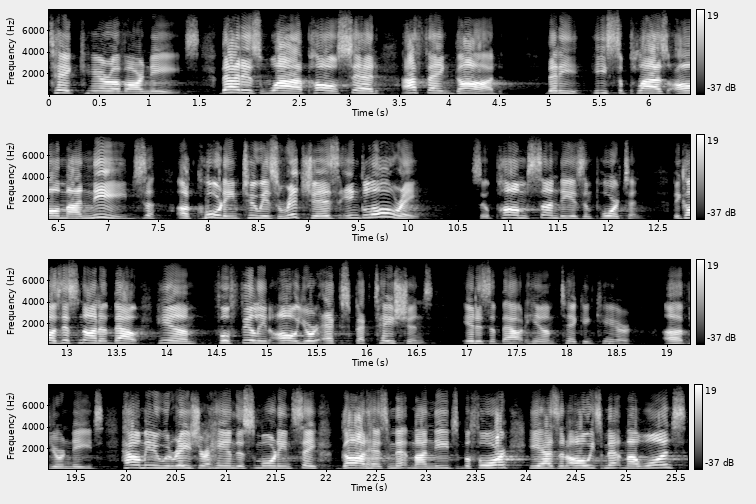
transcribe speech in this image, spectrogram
take care of our needs. That is why Paul said, I thank God that he, he supplies all my needs according to His riches in glory. So Palm Sunday is important because it's not about Him fulfilling all your expectations, it is about Him taking care of your needs. How many would raise your hand this morning and say, God has met my needs before? He hasn't always met my wants.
